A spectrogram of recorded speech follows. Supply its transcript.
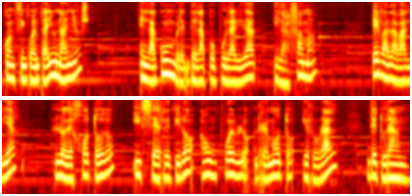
con 51 años, en la cumbre de la popularidad y la fama, Eva Lavalier lo dejó todo y se retiró a un pueblo remoto y rural de Turán.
